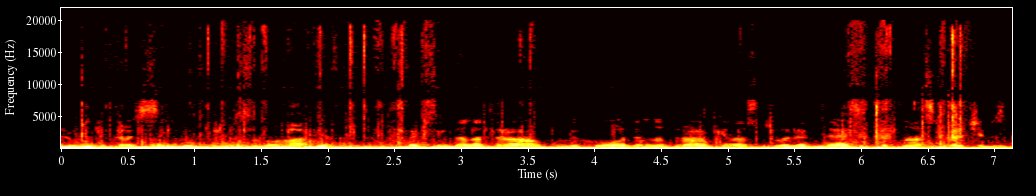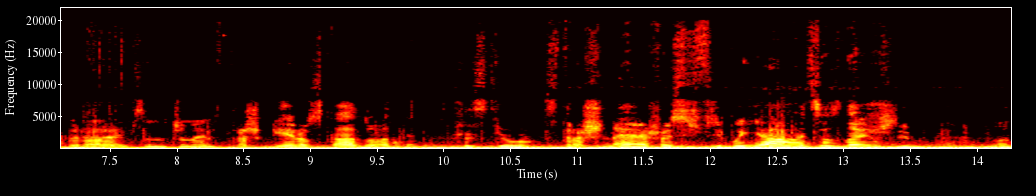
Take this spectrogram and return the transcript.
Люди, красиво, село гарне. Ми завжди на травки виходимо, на травки, нас чоловік 10-15 ввечері збираємося, починаємо страшки розказувати. Шістьох. страшне, щось всі бояться, знаєш. всі- Ну,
